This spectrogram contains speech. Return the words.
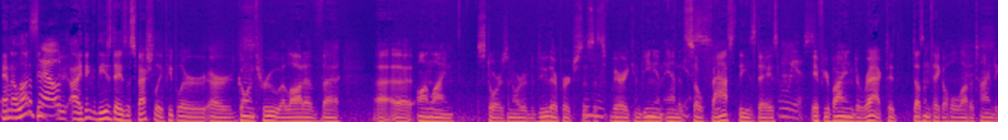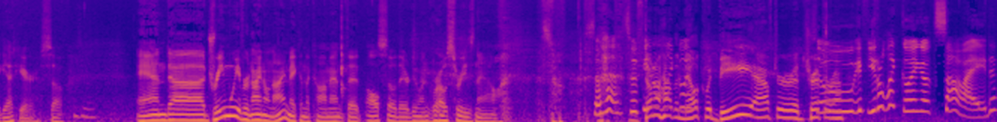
And a lot of people, I think these days especially, people are, are going through a lot of uh, uh, online stores in order to do their purchases. It's very convenient and it's so Mm-hmm. Fast these days. Oh, yes. If you're buying direct, it doesn't take a whole lot of time to get here. So. Mm-hmm. And uh, Dreamweaver 909 making the comment that also they're doing groceries now. so So, so if you don't know how like the going- milk would be after a trip so around. if you don't like going outside,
